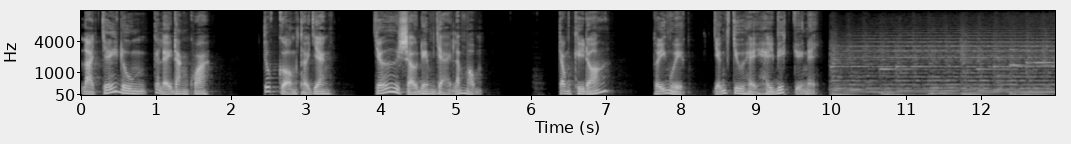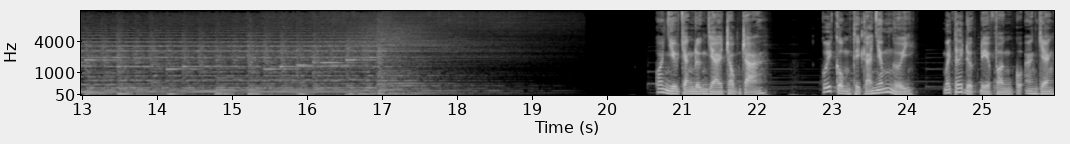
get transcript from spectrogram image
Là chế luôn cái lễ đăng khoa. Chút gọn thời gian, Chớ sợ đêm dài lắm mộng. Trong khi đó, Thủy Nguyệt vẫn chưa hề hay biết chuyện này. Có nhiều chặng đường dài trồng trả Cuối cùng thì cả nhóm người Mới tới được địa phận của An Giang.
